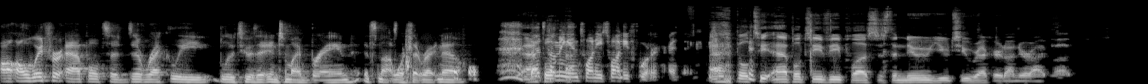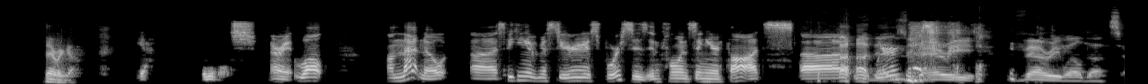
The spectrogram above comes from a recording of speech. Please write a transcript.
I'll, I'll wait for Apple to directly Bluetooth it into my brain. It's not worth it right now. That's Apple- coming in 2024, I think. Apple T- Apple TV Plus is the new U2 record on your iPod. There we go. pretty much. All right. Well, on that note, uh, speaking of mysterious forces influencing your thoughts, uh, that we're is very, very well done, sir.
